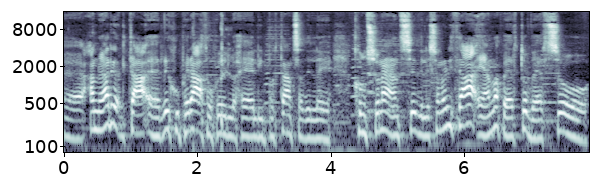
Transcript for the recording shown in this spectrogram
eh, hanno in realtà eh, recuperato quello che è l'importanza delle consonanze, delle sonorità e hanno aperto verso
